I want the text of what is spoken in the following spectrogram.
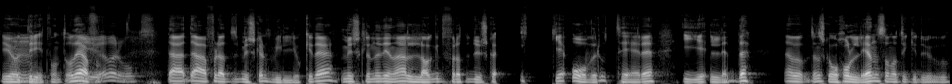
Det gjør Mm. dritvondt. Og det er, for, det, er, det er fordi at muskelen vil jo ikke det. Musklene dine er lagd for at du skal ikke overrotere i leddet. Den skal jo holde igjen, sånn at ikke du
